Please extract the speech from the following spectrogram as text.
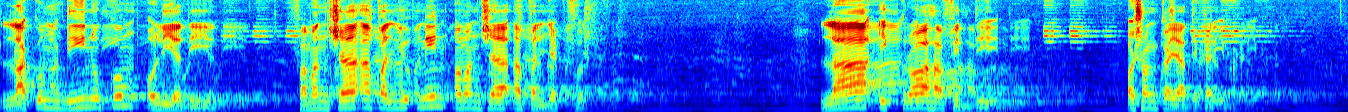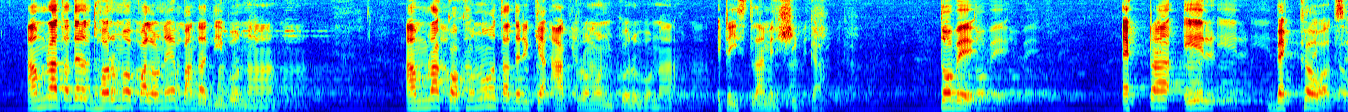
লাকুম দিন হুকুম অলিয়া দিন। ফামান শাহ ফালইউমিন ওমান শাহ ফালইয়াকফুর। লা ইকরাহা ফিদ্দিন অসংখ্য আয়াতে কারিমা। আমরা তাদের ধর্ম পালনে বাধা দিব না। আমরা কখনো তাদেরকে আক্রমণ করব না। এটা ইসলামের শিক্ষা। তবে একটা এর ব্যাখ্যাও আছে।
